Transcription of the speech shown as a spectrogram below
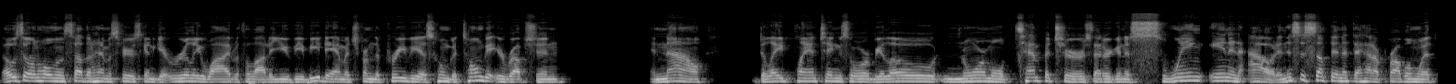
the ozone hole in the southern hemisphere is going to get really wide with a lot of UVB damage from the previous Hunga Tonga eruption. And now delayed plantings or below normal temperatures that are going to swing in and out. And this is something that they had a problem with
